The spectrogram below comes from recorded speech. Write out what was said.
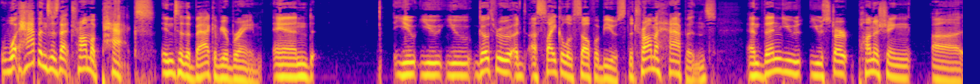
what happens is that trauma packs into the back of your brain, and you you you go through a, a cycle of self abuse. The trauma happens, and then you you start punishing. Uh,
